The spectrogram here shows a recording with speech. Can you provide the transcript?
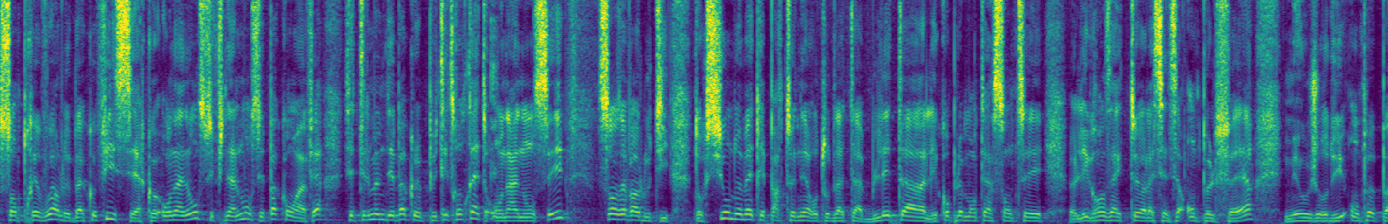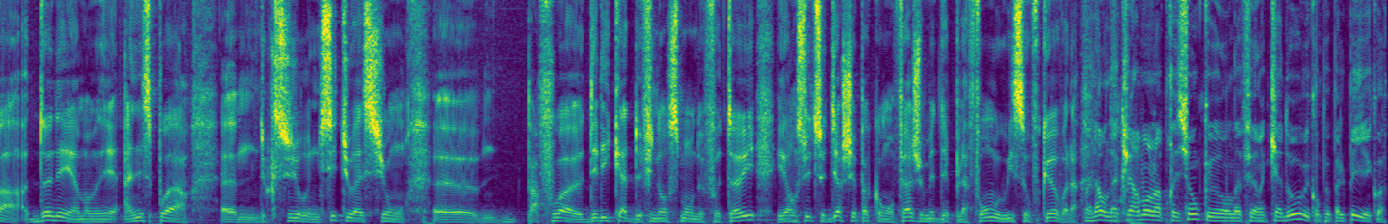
sans prévoir le back-office. C'est-à-dire qu'on annonce et finalement on ne sait pas comment on va faire. C'était le même débat que le petite retraite. On a annoncé sans avoir l'outil. Donc si on doit mettre les partenaires autour de la table, l'État, les complémentaires santé, euh, les grands acteurs, la CNSA, on peut le faire. Mais aujourd'hui, on ne peut pas donner à un moment donné un espoir euh, sur une situation euh, parfois délicate de financement de fauteuils et ensuite se dire je sais pas comment faire, je vais mettre des plafonds. Oui, sauf que voilà. Là, on a clairement l'impression qu'on a fait un cadeau mais qu'on peut pas le payer quoi.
